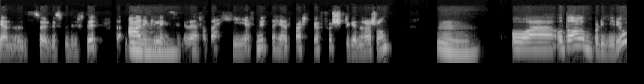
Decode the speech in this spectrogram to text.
tjenesteservicebedrifter. Det er ikke Mm. lenge siden i det hele tatt. Det er helt nytt, det er helt ferskt. Vi er første generasjon. Mm. Og, og da blir det jo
